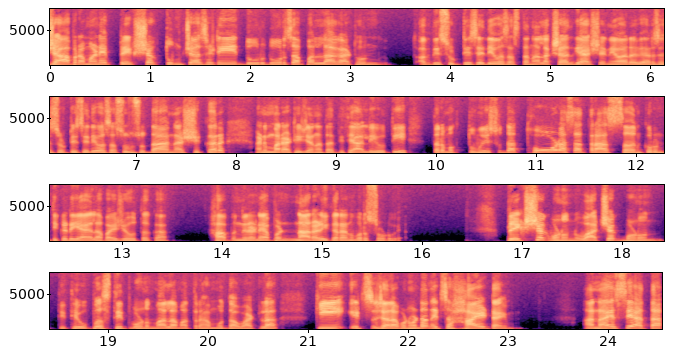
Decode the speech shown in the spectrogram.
ज्याप्रमाणे प्रेक्षक तुमच्यासाठी दूरदूरचा पल्ला गाठून अगदी सुट्टीचे दिवस असताना लक्षात घ्या शनिवार रविवारचे सुट्टीचे दिवस असून सुद्धा नाशिककर आणि मराठी जनता तिथे आली होती. तर मग तुम्ही सुद्धा थोडासा त्रास सहन करून तिकडे यायला पाहिजे होतं का? हा निर्णय आपण नारळीकरांवर सोडूया. प्रेक्षक म्हणून वाचक म्हणून तिथे उपस्थित म्हणून मला मात्र हा मुद्दा वाटला की इट्स ज्याला आपण म्हणतात इट्स अ हाय टाइम अनायसे आता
